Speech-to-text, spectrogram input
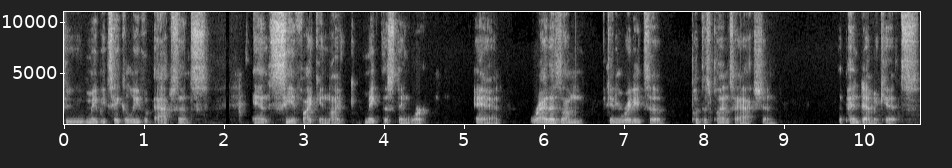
to maybe take a leave of absence and see if I can like make this thing work. And right as I'm getting ready to put this plan into action, the pandemic hits.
